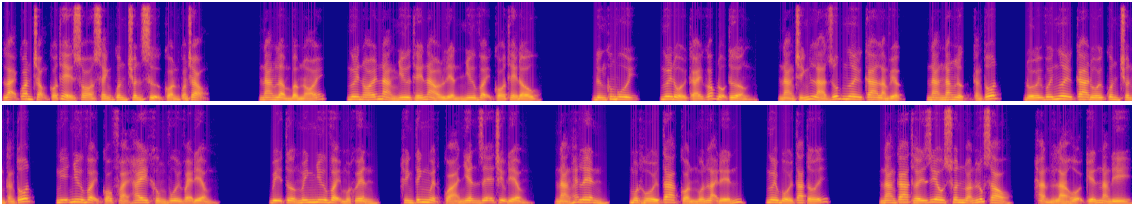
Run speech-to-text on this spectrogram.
lại quan trọng có thể so sánh quân chuyên sự còn quan trọng. Nàng lẩm bẩm nói, ngươi nói nàng như thế nào liền như vậy có thể đâu. Đừng không vui, ngươi đổi cái góc độ tưởng, nàng chính là giúp ngươi ca làm việc, nàng năng lực càng tốt, đối với ngươi ca đối quân chuyên càng tốt, nghĩ như vậy có phải hay không vui vẻ điểm. Bị tường minh như vậy một khuyên, hình tinh nguyệt quả nhiên dễ chịu điểm, nàng hét lên, một hồi ta còn muốn lại đến, ngươi bồi ta tới. Nàng ca thấy Diêu Xuân đoán lúc sau, hẳn là hội kiến nàng đi.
